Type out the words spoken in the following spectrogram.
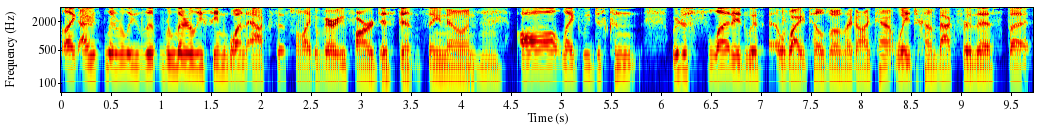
like I was literally li- literally seen one axis from like a very far distance, you know, and all like we just couldn't. We are just flooded with whitetails. I was like, oh, I can't wait to come back for this, but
